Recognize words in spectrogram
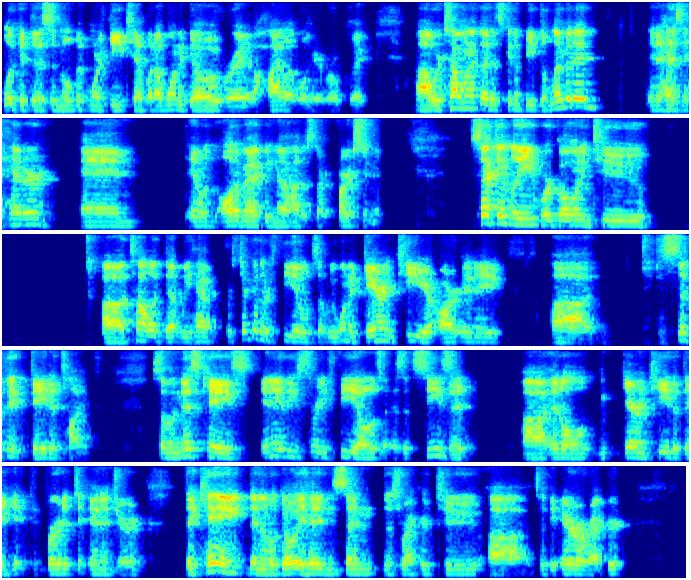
look at this in a little bit more detail, but I want to go over it at a high level here real quick. Uh, we're telling it that it's going to be delimited, that it has a header, and it'll automatically know how to start parsing it. Secondly, we're going to uh, tell it that we have particular fields that we want to guarantee are in a uh, specific data type. So in this case, any of these three fields, as it sees it, uh, it'll guarantee that they get converted to integer they can't, then it'll go ahead and send this record to uh, to the error record.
